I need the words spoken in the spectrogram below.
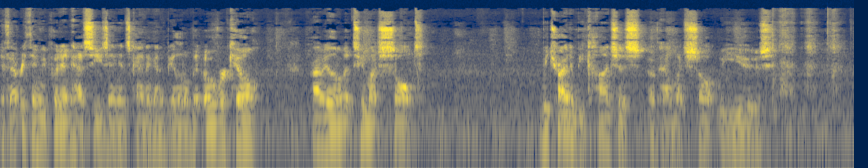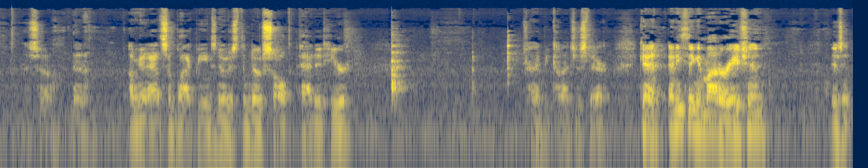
if everything we put in has seasoning, it's kind of going to be a little bit overkill, probably a little bit too much salt. We try to be conscious of how much salt we use. So then I'm going to add some black beans. Notice the no salt added here. Try and be conscious there. Again, anything in moderation isn't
